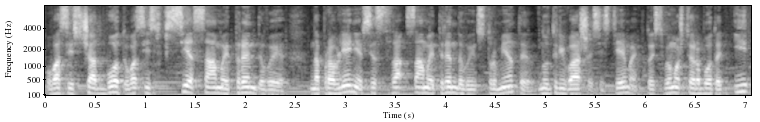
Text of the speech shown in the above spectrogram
у вас есть чат-бот, у вас есть все самые трендовые направления, все самые трендовые инструменты внутри вашей системы. То есть вы можете работать и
